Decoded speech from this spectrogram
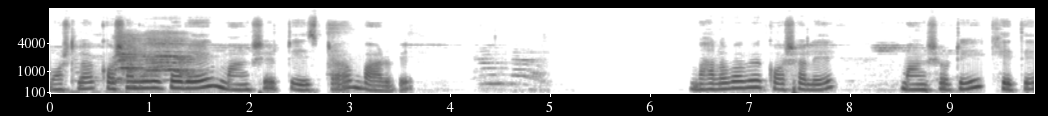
মশলা কষানোর উপরে মাংসের টেস্টটা বাড়বে। ভালোভাবে কষালে মাংসটি খেতে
